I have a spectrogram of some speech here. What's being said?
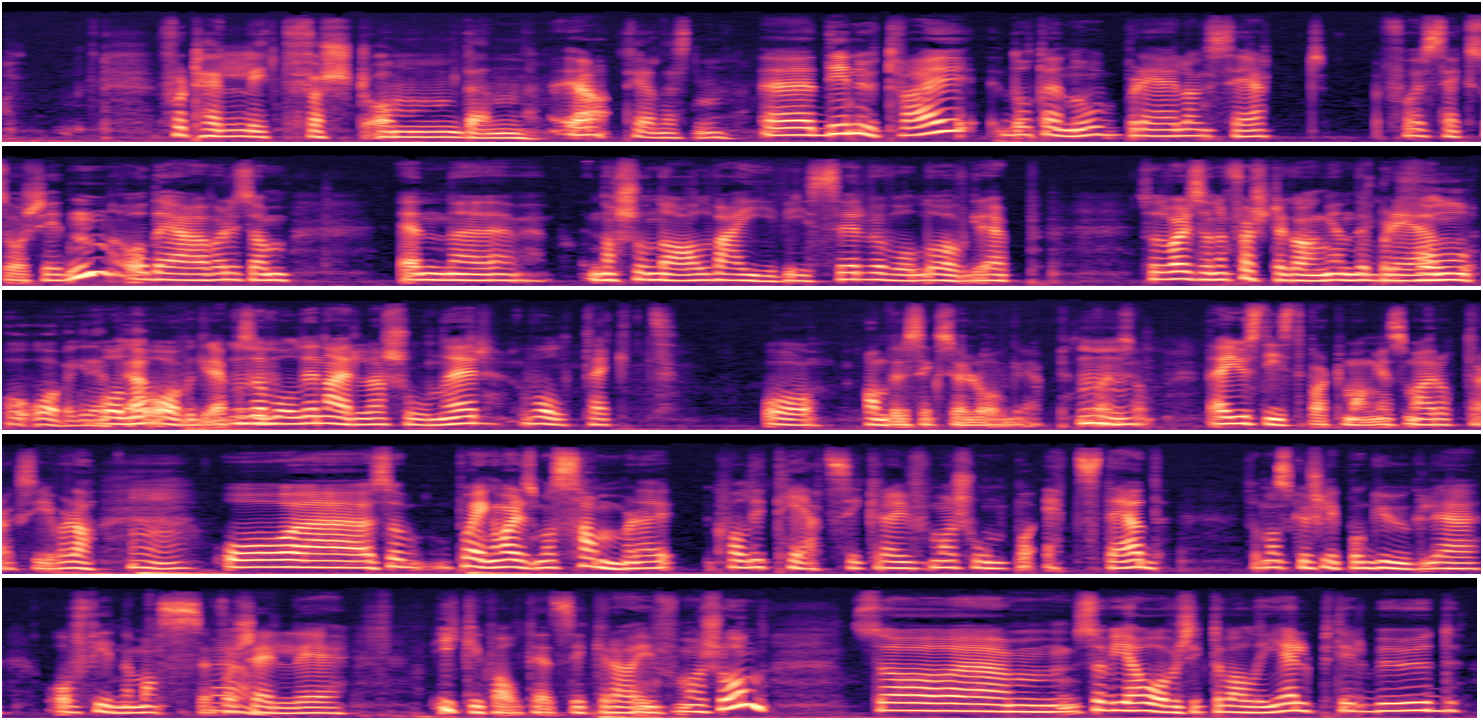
Fortell litt først om den ja. tjenesten. Eh, Dinutvei.no ble lansert for seks år siden, og det var liksom en eh, nasjonal veiviser ved vold og overgrep. Så det var liksom den første gangen det ble Vold og overgrep. vold og overgrep. Altså vold i nære relasjoner, voldtekt og andre seksuelle overgrep. Det, var liksom, det er Justisdepartementet som er oppdragsgiver, da. Og eh, så poenget var liksom å samle kvalitetssikra informasjon på ett sted. Så man skulle slippe å google og finne masse Ja. forskjellig ikke-kvalitetssikra informasjon. Så, eh, så vi har oversikt over alle hjelpetilbud.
